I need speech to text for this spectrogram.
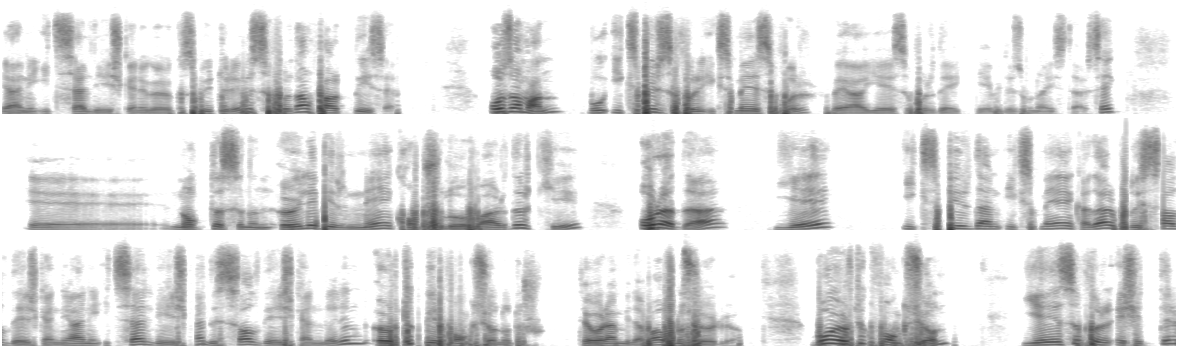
yani içsel değişkene göre kısmi türevi sıfırdan farklı ise o zaman bu x1 0, xm 0 veya y 0 da ekleyebiliriz buna istersek e, noktasının öyle bir n komşuluğu vardır ki orada y x1'den xm'ye kadar bu dışsal değişken yani içsel değişken dışsal değişkenlerin örtük bir fonksiyonudur. Teorem bir defa bunu söylüyor. Bu örtük fonksiyon y0 eşittir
